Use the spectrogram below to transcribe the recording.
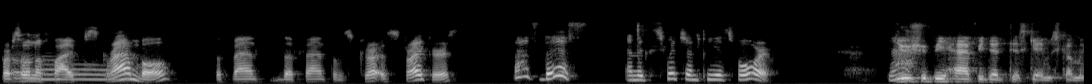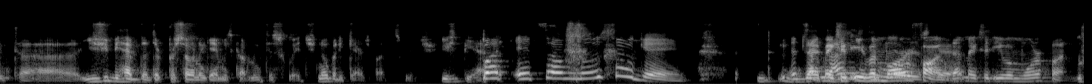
Persona oh. 5 Scramble, the fan, the Phantom Strikers, that's this. And it's Switch and PS4. Yeah. You should be happy that this game is coming to. Uh, you should be happy that the Persona game is coming to Switch. Nobody cares about Switch. You should be happy. But it's a Musou game. It's that makes it even more fun. game. That makes it even more fun.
